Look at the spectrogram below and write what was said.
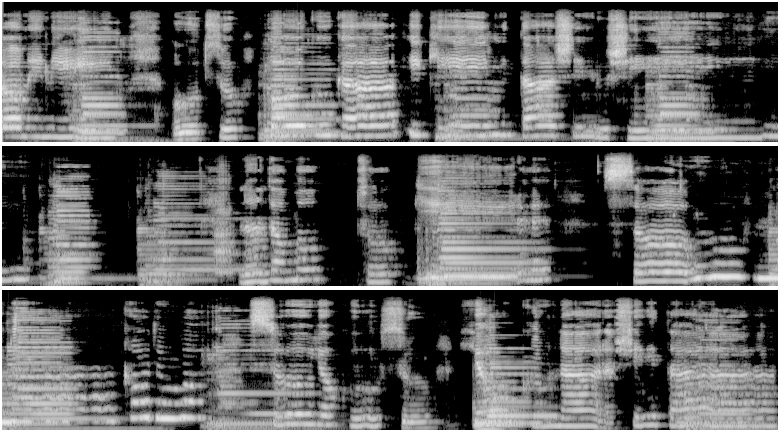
瞳に映つ僕が生きた印何度も途切れそうなことを強く強く鳴らした。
